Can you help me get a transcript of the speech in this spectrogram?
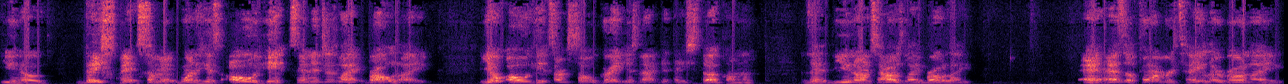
you know they spent some of one of his old hits, and it's just like, bro, like your old hits are so great. It's not that they stuck on them. That you know what I'm saying. I was like, bro, like as a former Taylor, bro, like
